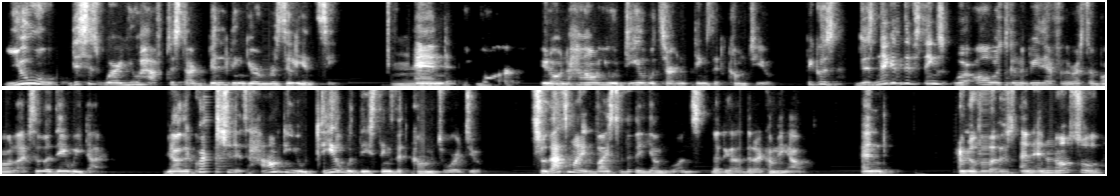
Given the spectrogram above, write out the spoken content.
You, this is where you have to start building your resiliency Mm. and your you know and how you deal with certain things that come to you because these negative things we're always going to be there for the rest of our lives till the day we die now the question is how do you deal with these things that come towards you so that's my advice to the young ones that, are- that are coming out and you know and, and also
